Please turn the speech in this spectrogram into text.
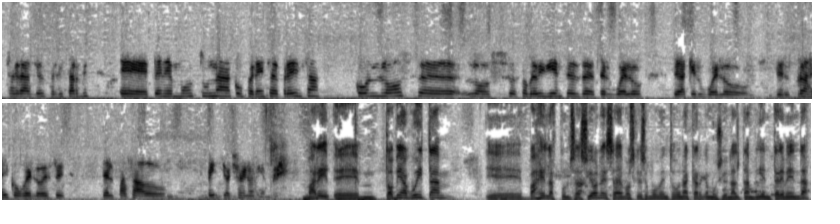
muchas gracias, feliz tarde, eh, tenemos una conferencia de prensa con los, eh, los sobrevivientes del vuelo de aquel vuelo, del trágico vuelo ese del pasado 28 de noviembre. Mari, eh, tome agüita, eh, baje las pulsaciones. Sabemos que es un momento de una carga emocional también tremenda,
